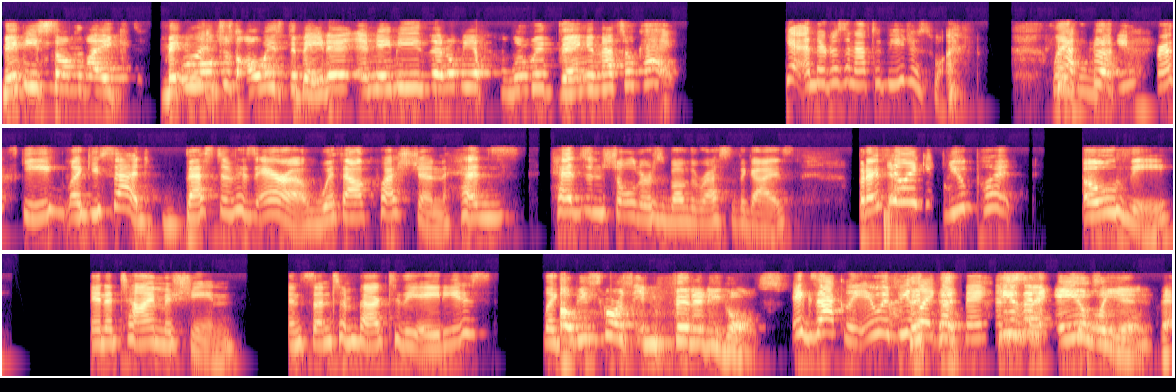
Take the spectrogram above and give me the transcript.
maybe some like maybe we'll just always debate it, and maybe that'll be a fluid thing, and that's okay. Yeah, and there doesn't have to be just one. Like Wayne Gretzky, like you said, best of his era without question, heads heads and shoulders above the rest of the guys. But I feel Yeah. like if you put Ovi in a time machine and sent him back to the 80s, like Oh, he scores infinity goals. exactly, it would be like a man He's an like- alien then.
